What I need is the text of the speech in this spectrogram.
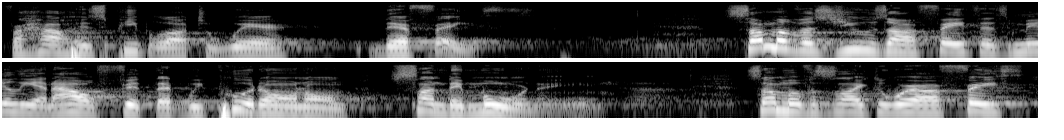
for how his people are to wear their faith. Some of us use our faith as merely an outfit that we put on on Sunday morning. Some of us like to wear our faith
